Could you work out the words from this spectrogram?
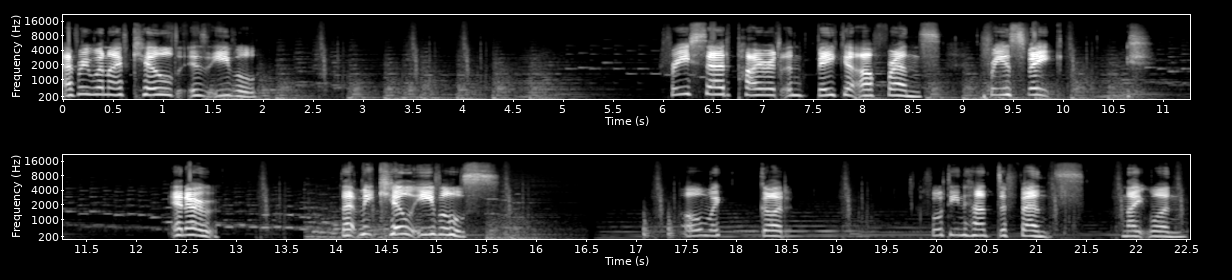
Everyone I've killed is evil. Free said Pirate and Baker are friends. Free is fake. you know. Let me kill evils. Oh my god. 14 had defense. Night 1.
